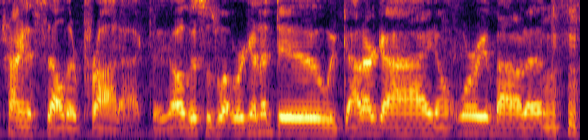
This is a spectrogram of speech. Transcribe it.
trying to sell their product. Oh, this is what we're gonna do. We've got our guy. Don't worry about it.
